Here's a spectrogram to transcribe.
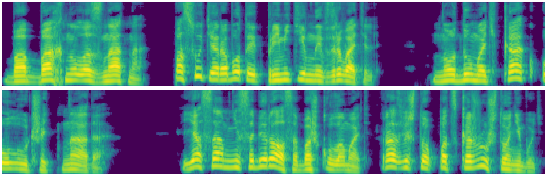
Бабахнуло знатно. По сути, работает примитивный взрыватель. Но думать, как улучшить, надо. Я сам не собирался башку ломать, разве что подскажу что-нибудь.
